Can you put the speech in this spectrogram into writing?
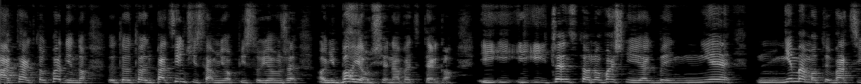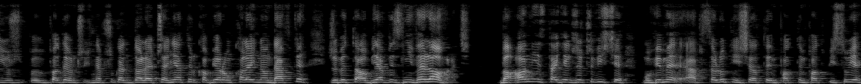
Tak, tak, dokładnie. No, to, to pacjenci sami opisują, że oni boją się nawet tego. I, i, i często, no właśnie, jakby nie, nie ma motywacji już podłączyć na przykład do leczenia, tylko biorą kolejną dawkę, żeby te objawy zniwelować. Bo on jest tak, jak rzeczywiście mówimy, absolutnie się o tym, pod tym podpisuje,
